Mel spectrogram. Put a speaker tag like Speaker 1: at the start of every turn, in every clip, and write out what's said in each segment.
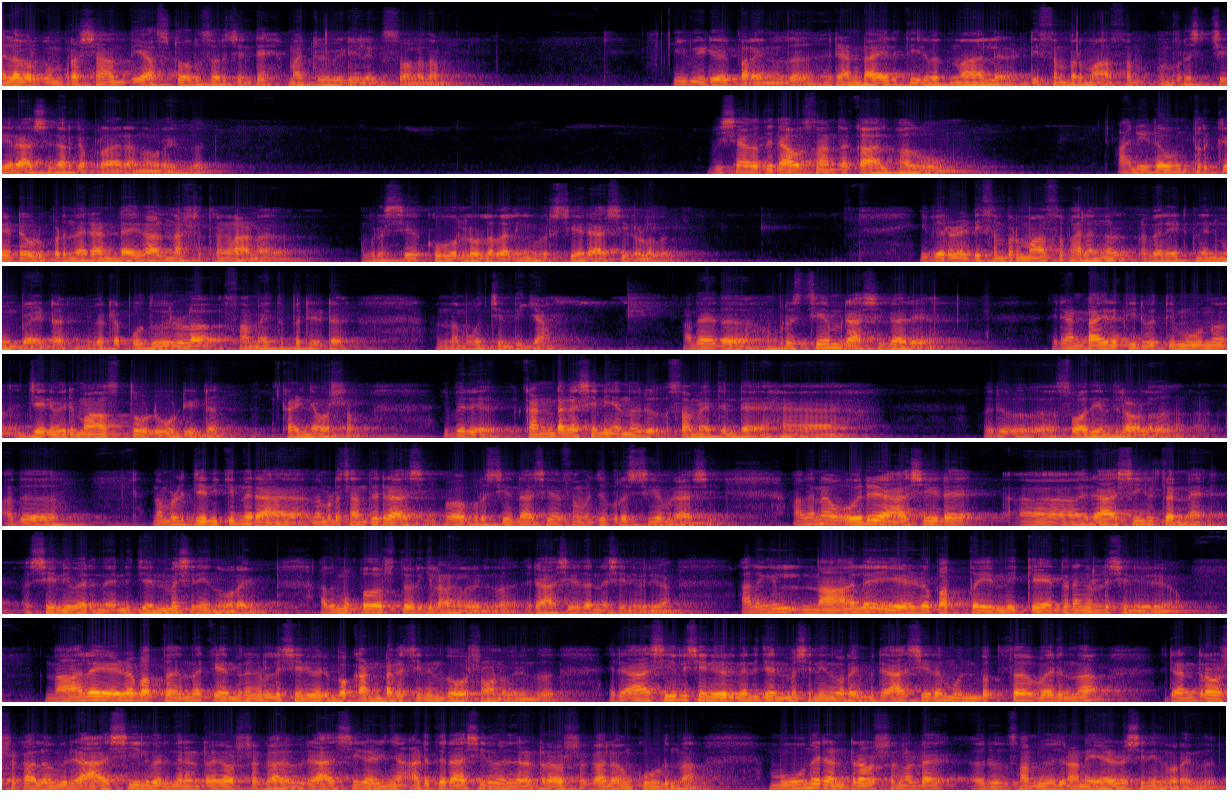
Speaker 1: എല്ലാവർക്കും പ്രശാന്തി ആസ്ട്രോ റിസർച്ചിന്റെ മറ്റൊരു വീഡിയോയിലേക്ക് സ്വാഗതം. ഈ വീഡിയോയിൽ പറയുന്നത് രണ്ടായിരത്തി ഇരുപത്തിനാല് ഡിസംബർ മാസം വൃശ്ചിക രാശിക്കാർക്ക് എപ്രകാരമാണെന്ന് പറയുന്നത്. വിശാഖത്തിന്റെ അവസാനത്തെ കാൽഭാഗവും അനിഴവും തൃക്കേട്ടയും ഉൾപ്പെടുന്ന രണ്ടേകാൽ നക്ഷത്രങ്ങളാണ് വൃശ്ചിക കൂറിലുള്ളത് അല്ലെങ്കിൽ വൃശ്ചിക രാശിയിലുള്ളത്. ഇവരുടെ ഡിസംബർ മാസ ഫലങ്ങൾ വിലയിരുത്തുന്നതിന് മുൻപായിട്ട് ഇവരുടെ പൊതുവിലുള്ള സമയത്തെ പറ്റിയിട്ട് നമുക്ക് ചിന്തിക്കാം. അതായത് വൃശ്ചികം രാശിക്കാർ രണ്ടായിരത്തി ഇരുപത്തി മൂന്ന് ജനുവരി മാസത്തോട് കൂടിയിട്ട് കഴിഞ്ഞ വർഷം ഇവർ കണ്ടകശനി എന്നൊരു സമയത്തിന്റെ ഒരു സ്വാധീനത്തിലുള്ളത്. അത് നമ്മൾ ജനിക്കുന്ന രാ നമ്മുടെ ചന്ദ്രരാശി ഇപ്പോൾ വൃശ്ചികം രാശിയെ സംബന്ധിച്ച് വൃശ്ചികം രാശി. അങ്ങനെ ഒരു രാശിയുടെ രാശിയിൽ തന്നെ ശനി വരുന്നതിന് ജന്മശനി എന്ന് പറയും. അത് മുപ്പത് വർഷത്തെ ഒരിക്കലാണ് അങ്ങനെ വരുന്നത്. രാശിയിൽ തന്നെ ശനി വരിക. അല്ലെങ്കിൽ നാല് ഏഴ് പത്ത് എന്നീ കേന്ദ്രങ്ങളിൽ ശനി വരിക. നാല് ഏഴ് പത്ത് എന്ന കേന്ദ്രങ്ങളിൽ ശനി വരുമ്പോൾ കണ്ടക ശനി എന്ന ദോഷമാണ് വരുന്നത്. രാശിയിൽ ശനി വരുന്നതിന് ജന്മശനി എന്ന് പറയും. രാശിയുടെ മുൻപത്തെ വരുന്ന രണ്ടര വർഷക്കാലവും രാശിയിൽ വരുന്ന രണ്ടര വർഷക്കാലവും രാശി കഴിഞ്ഞ അടുത്ത രാശിയിൽ വരുന്ന രണ്ടര വർഷക്കാലവും കൂടുന്ന മൂന്ന് രണ്ടര വർഷങ്ങളുടെ ഒരു സംയോജനമാണ് ഏഴരശനി എന്ന് പറയുന്നത്.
